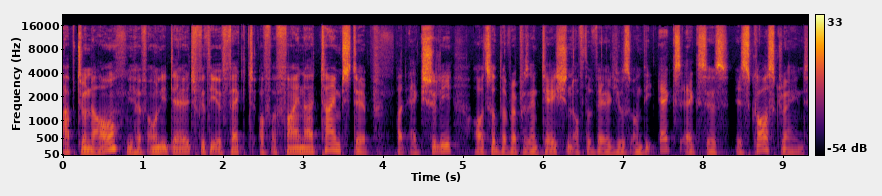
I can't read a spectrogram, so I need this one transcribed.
Up to now, we have only dealt with the effect of a finite time step, but actually also the representation of the values on the x-axis is coarse-grained.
